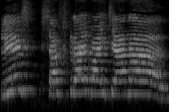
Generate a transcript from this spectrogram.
ప్లీజ్ సబ్స్క్రైబ్ మై ఛానల్.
